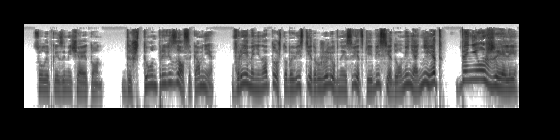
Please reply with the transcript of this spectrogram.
— с улыбкой замечает он. Да что он привязался ко мне? Времени на то, чтобы вести дружелюбные светские беседы, у меня нет. Да неужели?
